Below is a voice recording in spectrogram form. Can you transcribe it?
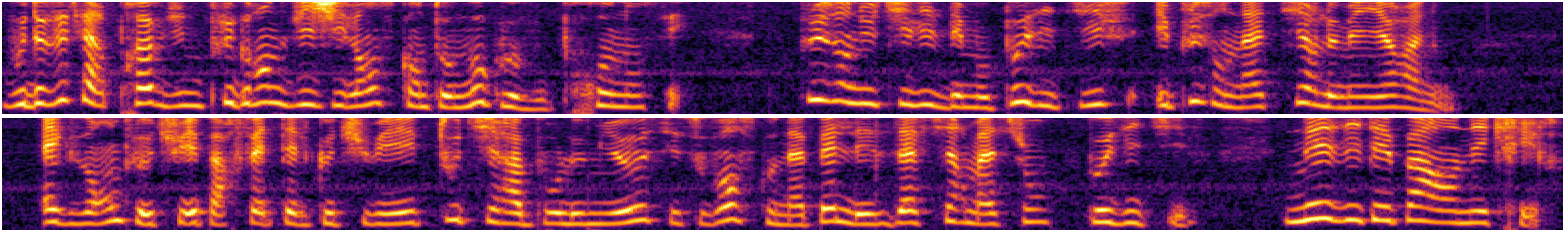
Vous devez faire preuve d'une plus grande vigilance quant aux mots que vous prononcez. Plus on utilise des mots positifs et plus on attire le meilleur à nous. Exemple, tu es parfaite telle que tu es, tout ira pour le mieux, c'est souvent ce qu'on appelle les affirmations positives. N'hésitez pas à en écrire.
